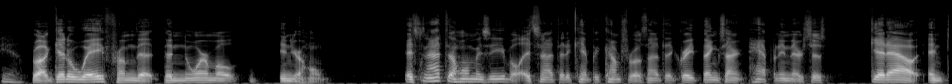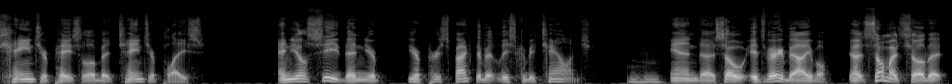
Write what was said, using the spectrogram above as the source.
Yeah. Out, get away from the, the normal in your home. It's not that home is evil. It's not that it can't be comfortable. It's not that great things aren't happening there. It's just get out and change your pace a little bit, change your place, and you'll see then your your perspective at least can be challenged. Mm-hmm. And uh, so it's very valuable. Uh, so much so that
